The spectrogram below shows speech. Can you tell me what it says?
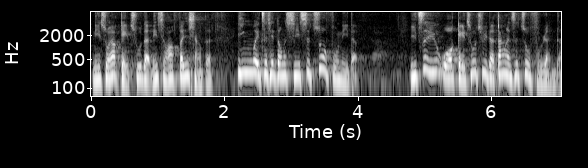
你所要给出的，你所要分享的，因为这些东西是祝福你的。以至于我给出去的当然是祝福人的，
